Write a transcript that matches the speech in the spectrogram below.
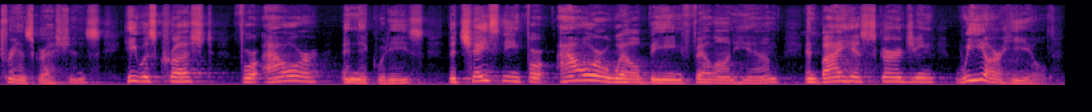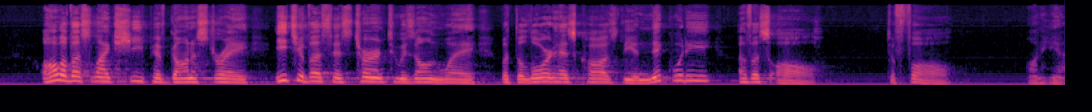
transgressions, he was crushed for our iniquities. The chastening for our well being fell on him, and by his scourging we are healed. All of us, like sheep, have gone astray. Each of us has turned to his own way, but the Lord has caused the iniquity of us all to fall on him.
